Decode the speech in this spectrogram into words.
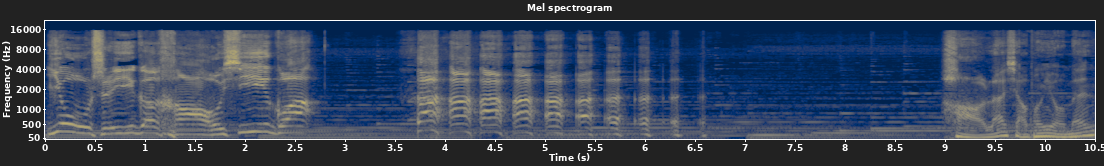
又是一个好西瓜。哈哈哈哈哈哈！好了，小朋友们，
